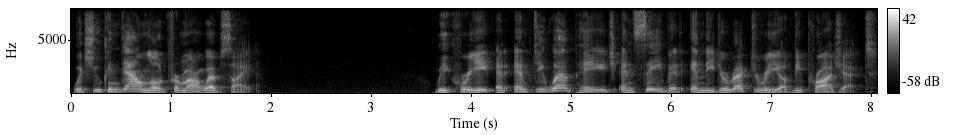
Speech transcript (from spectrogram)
which you can download from our website. We create an empty web page and save it in the directory of the project.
